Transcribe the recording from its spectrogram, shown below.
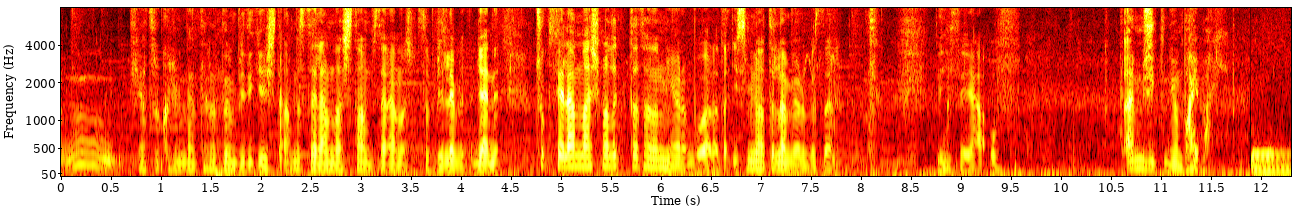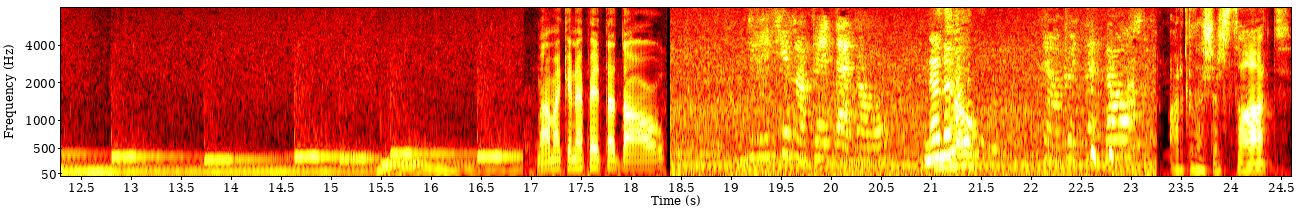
Hmm, tiyatro kulübünden tanıdığım biri geçti ama selamlaştı mı selamlaşmadı bilemedim. Yani çok selamlaşmalık da tanımıyorum bu arada. İsmini hatırlamıyorum mesela. Neyse ya uf. Ben müzik dinliyorum bay bay. Mama can I pet the dog? Can I pet that dog? No, no, no. Can I pet that dog? Arkadaşlar saat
